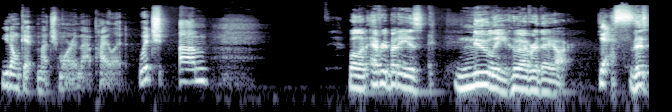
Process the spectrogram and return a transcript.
You don't get much more in that pilot, which um Well, and everybody is newly whoever they are. yes. This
